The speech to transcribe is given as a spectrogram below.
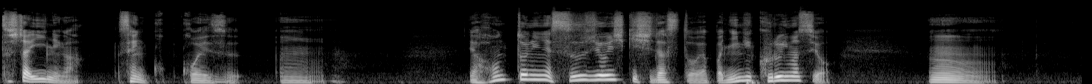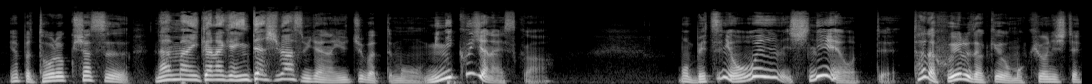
そしたらいいねが1000個超えず、うん。いや、本当にね、数字を意識しだすと、やっぱ人間狂いますよ。うん。やっぱ登録者数何万いかなきゃ引退しますみたいな YouTuber ってもう見にくいじゃないですか。もう別に応援しねえよって。ただ増えるだけを目標にして、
